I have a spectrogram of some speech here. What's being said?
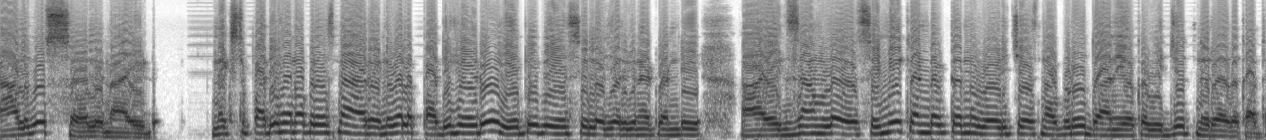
నాలుగు సోలినాయిడ్. నెక్స్ట్ పదిహేనో ప్రశ్న రెండు వేల పదిహేడు ఏపీఎస్సీలో జరిగినటువంటి ఆ ఎగ్జామ్లో సెమీ కండక్టర్ను వేడి చేసినప్పుడు దాని యొక్క విద్యుత్ నిరోధకత.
